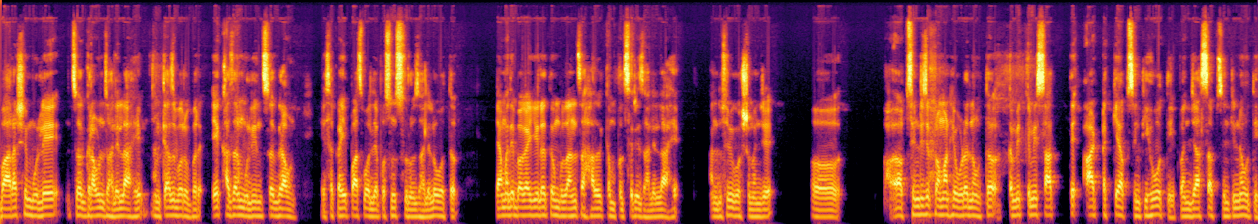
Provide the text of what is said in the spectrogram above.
बाराशे मुलेचं ग्राउंड झालेलं आहे. आणि त्याचबरोबर एक हजार मुलींचं ग्राउंड हे सकाळी पाच वाजल्यापासून सुरू झालेलं होतं. त्यामध्ये बघायला गेलं तर मुलांचा हाल कंपल्सरी झालेला आहे. आणि दुसरी गोष्ट म्हणजे अब्सेंटीचे प्रमाण हे एवढं नव्हतं. कमीत कमी सात ते आठ टक्के अपसेंटी होते पण जास्त अब्सेंटी नव्हती.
